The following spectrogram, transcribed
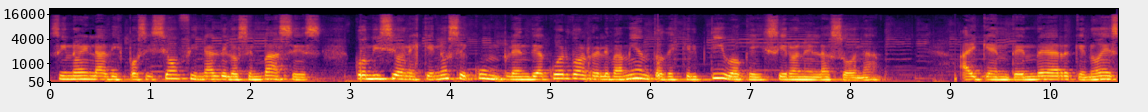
sino en la disposición final de los envases, condiciones que no se cumplen de acuerdo al relevamiento descriptivo que hicieron en la zona. Hay que entender que no es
